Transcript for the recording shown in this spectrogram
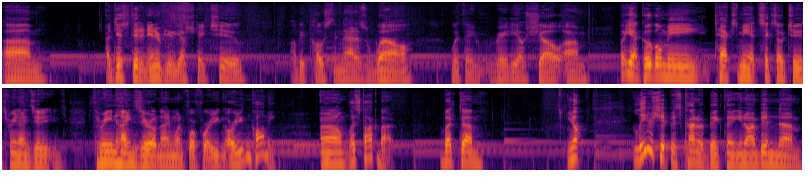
Um, I just did an interview yesterday too I'll be posting that as well with a radio show. Um, but yeah, Google me, text me at 602 390 9144. You can, or you can call me. Um, let's talk about it. But, um, you know, leadership is kind of a big thing. You know, I've been um,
